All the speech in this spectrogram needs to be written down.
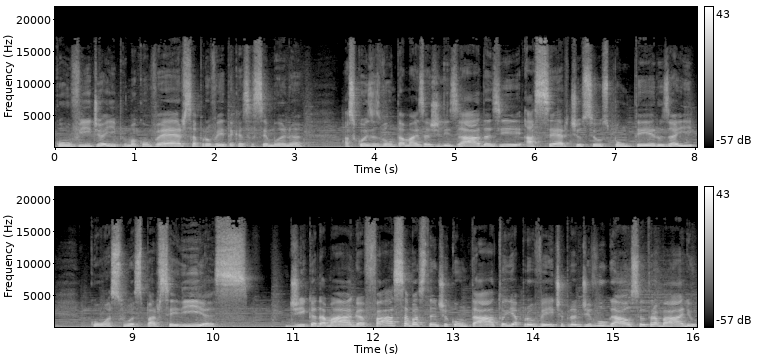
convide aí para uma conversa, aproveita que essa semana as coisas vão estar tá mais agilizadas e acerte os seus ponteiros aí com as suas parcerias. Dica da maga: faça bastante contato e aproveite para divulgar o seu trabalho,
